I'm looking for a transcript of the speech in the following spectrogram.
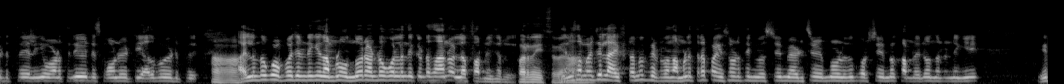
എടുത്ത് അല്ലെങ്കിൽ ഓണത്തിന് ഡിസ്കൗണ്ട് കിട്ടി അത് പോയി എടുത്ത്. അതിലെന്തോ കുഴപ്പമെന്നുണ്ടെങ്കിൽ നമ്മൾ ഒന്നോ രണ്ടോ കൊല്ലം നിൽക്കേണ്ട സാധനമല്ല ഫർണിച്ചർ ഫർണിച്ചർ ഇതിനെ സംബന്ധിച്ച് ലൈഫ് ടൈം കിട്ടണം. നമ്മൾ ഇത്ര പൈസ കൊടുത്ത് ഇൻവെസ്റ്റ് ചെയ്ത് മേടിച്ച് കഴിയുമ്പോൾ ഇത് കുറച്ച് കഴിയുമ്പോൾ കംപ്ലൈന്റ് വന്നിട്ടുണ്ടെങ്കിൽ ഈ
